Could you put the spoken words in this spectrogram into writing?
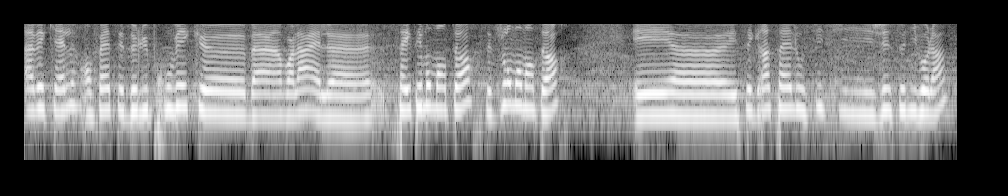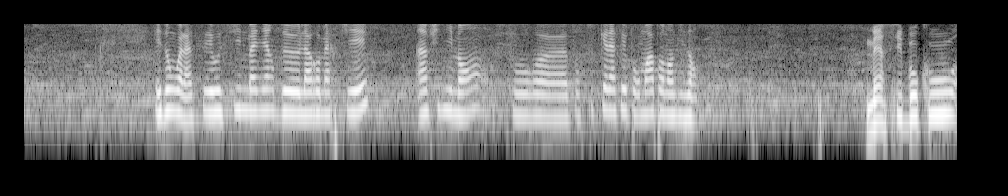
avec elle, en fait, et de lui prouver que ben, voilà, elle, ça a été mon mentor, c'est toujours mon mentor. Et, et c'est grâce à elle aussi si j'ai ce niveau-là. Et donc voilà, c'est aussi une manière de la remercier infiniment pour, euh, pour tout ce qu'elle a fait pour moi pendant 10 ans. Merci beaucoup.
